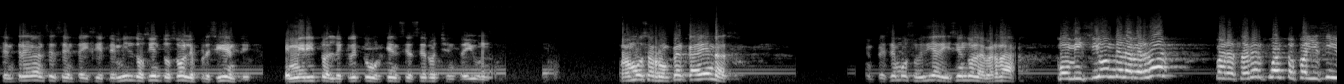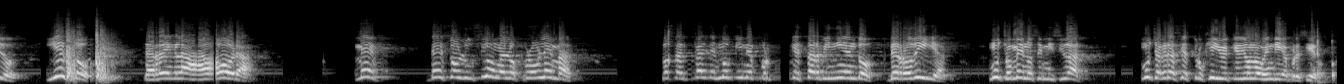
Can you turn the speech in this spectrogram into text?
se entregan 67.200 soles, presidente, en mérito al decreto de urgencia 081. Vamos a romper cadenas, Empecemos hoy día diciendo la verdad. Comisión de la verdad para saber cuántos fallecidos. Y eso se arregla ahora. MEF, de solución a los problemas. Los alcaldes no tienen por qué estar viniendo de rodillas, mucho menos en mi ciudad. Muchas gracias Trujillo y que Dios nos bendiga, presidente.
